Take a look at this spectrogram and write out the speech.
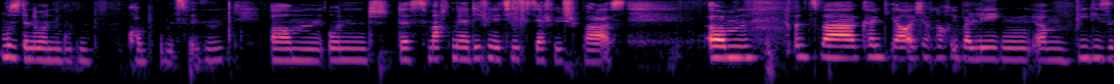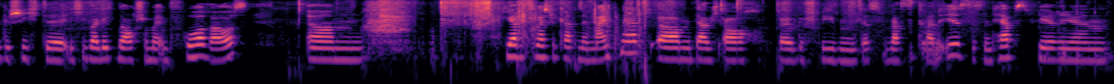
Muss ich dann immer einen guten Kompromiss finden. Ähm, und das macht mir definitiv sehr viel Spaß. Ähm, und zwar könnt ihr euch auch noch überlegen, ähm, wie diese Geschichte, ich überlege mir auch schon mal im Voraus. Ähm, hier habe ich zum Beispiel gerade eine Mindmap. Ähm, da habe ich auch äh, geschrieben, dass, was gerade ist. Das sind Herbstferien.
